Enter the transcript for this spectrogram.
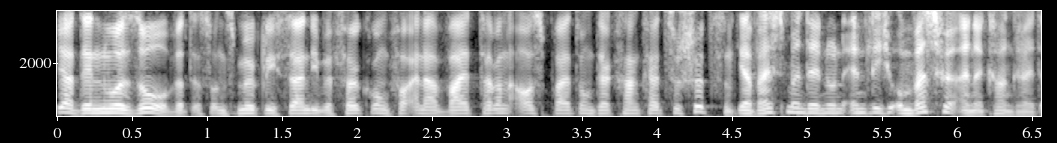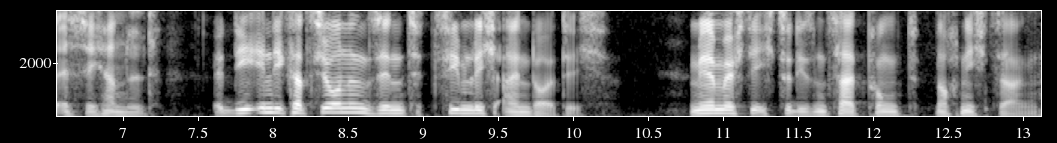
Ja, denn nur so wird es uns möglich sein, die Bevölkerung vor einer weiteren Ausbreitung der Krankheit zu schützen. Ja, weiß man denn nun endlich, um was für eine Krankheit es sich handelt? Die Indikationen sind ziemlich eindeutig. Mehr möchte ich zu diesem Zeitpunkt noch nicht sagen.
